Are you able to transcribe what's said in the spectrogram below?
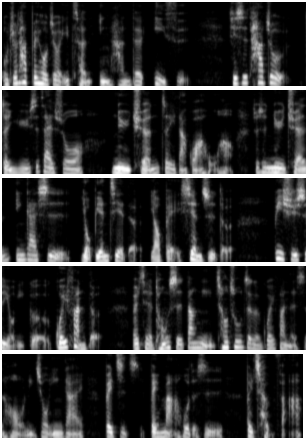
我觉得它背后就有一层隐含的意思，其实它就等于是在说女权这一大刮胡哈，就是女权应该是有边界的，要被限制的，必须是有一个规范的，而且同时当你超出这个规范的时候，你就应该被制止、被骂或者是被惩罚。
